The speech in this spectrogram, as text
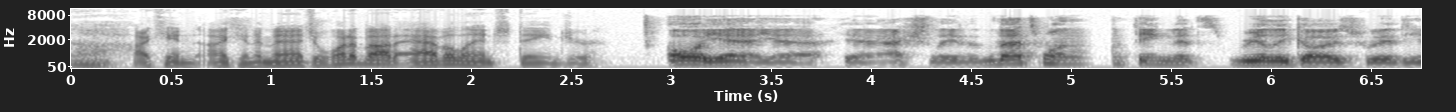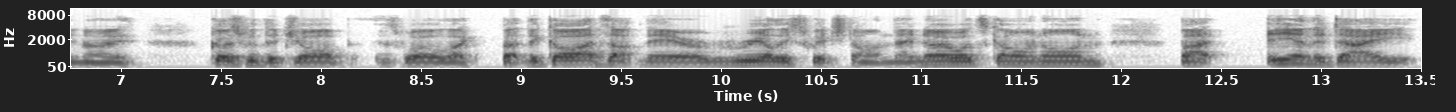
Oh, I can I can imagine. What about avalanche danger? Oh yeah, yeah, yeah. Actually, that's one thing that's really goes with you know goes with the job as well. Like, but the guides up there are really switched on. They know what's going on, but at the end of the day,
